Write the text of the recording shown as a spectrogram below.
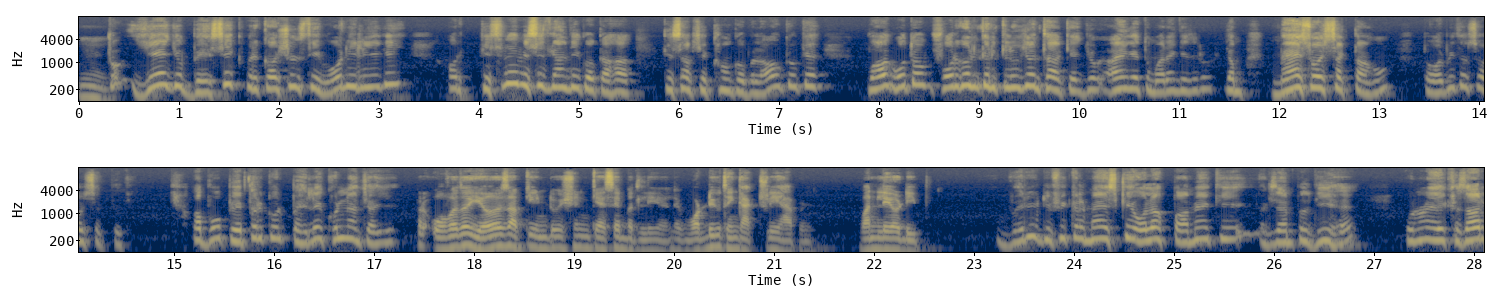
हम्म। तो ये जो बेसिक प्रिकॉशंस थी वो नहीं ली गई। और किसने मिसिस गांधी को कहा कि सब सिखों को बुलाओ? क्योंकि वो वो तो फोरगोन कंक्लूजन था कि जो आएँगे तो मरेंगे ज़रूर। जब मैं सोच सकता हूँ तो और भी तो सोच सकते थे। अब वो पेपर को पहले खुलना चाहिए। पर ओवर द इयर्स आपकी इंट्यूशन कैसे बदली है? Like what do you think actually happened one layer deep very difficult मैं इसकी ओला पामे की एग्जांपल दी है। उन्होंने एक हज़ार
